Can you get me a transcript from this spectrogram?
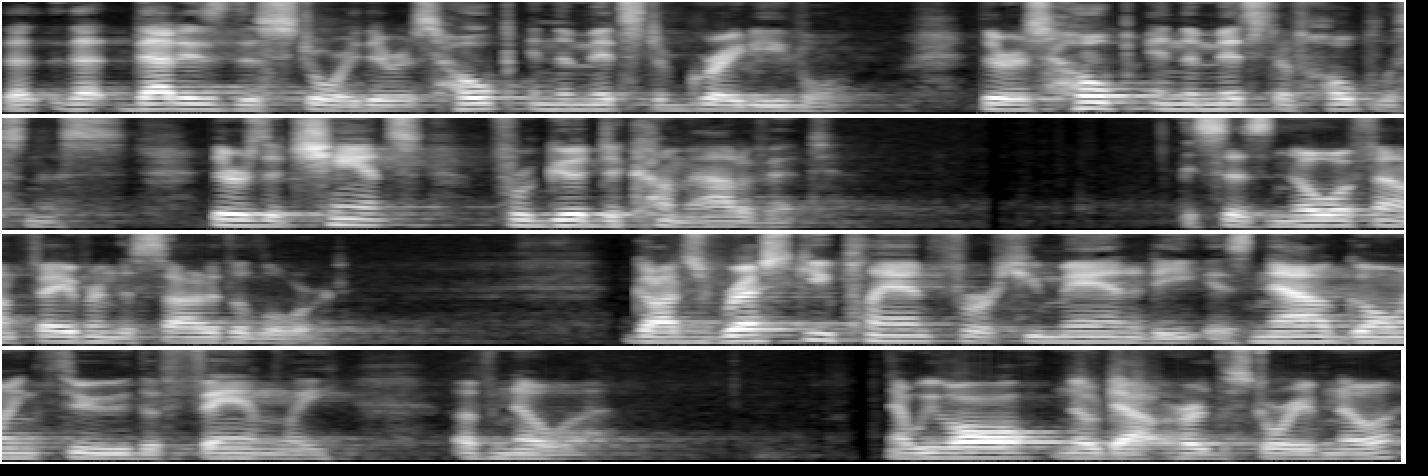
That, that, that is the story. There is hope in the midst of great evil. There is hope in the midst of hopelessness. There is a chance for good to come out of it. It says Noah found favor in the sight of the Lord. God's rescue plan for humanity is now going through the family of Noah. Now, we've all no doubt heard the story of Noah.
